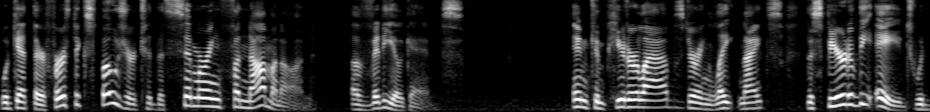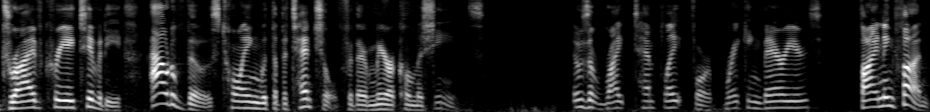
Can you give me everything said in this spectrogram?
would get their first exposure to the simmering phenomenon of video games. In computer labs during late nights, the spirit of the age would drive creativity out of those toying with the potential for their miracle machines. It was a ripe template for breaking barriers, finding fun,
